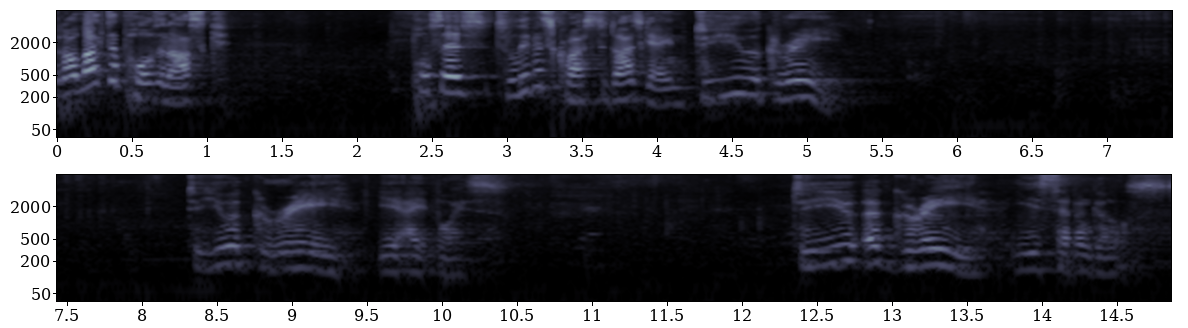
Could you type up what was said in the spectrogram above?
But I'd like to pause and ask Paul says, to live as Christ, to die as gain. Do you agree? Do you agree, year eight boys? Do you agree, you seven girls?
